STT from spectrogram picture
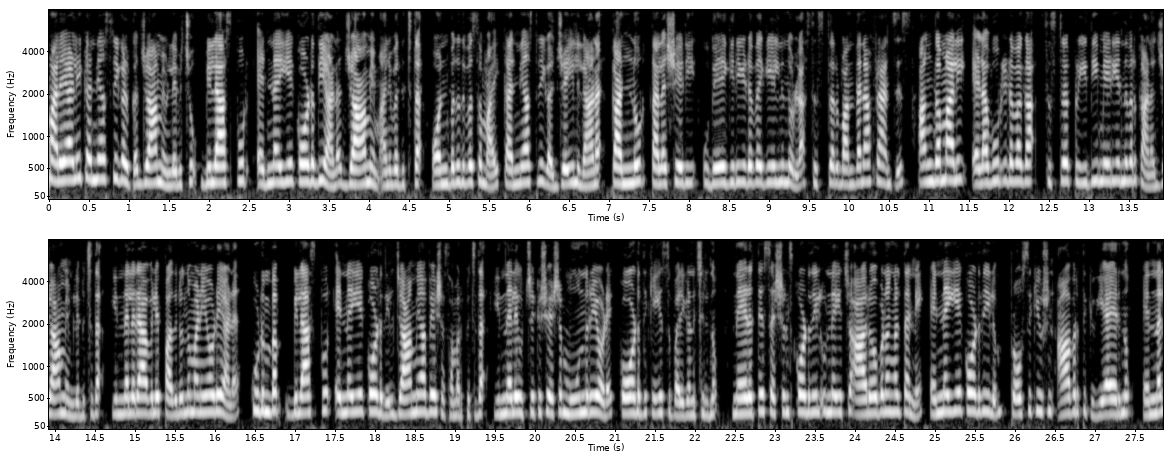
മലയാളി കന്യാസ്ത്രീകൾക്ക് ജാമ്യം ലഭിച്ചു. ബിലാസ്പൂർ എൻ ഐ എ കോടതിയാണ് ജാമ്യം അനുവദിച്ചത്. ഒൻപത് ദിവസമായി കന്യാസ്ത്രീകൾ ജയിലിലാണ്. കണ്ണൂർ തലശ്ശേരി ഉദയഗിരി ഇടവകയിൽ നിന്നുള്ള സിസ്റ്റർ വന്ദന ഫ്രാൻസിസ് അങ്കമാലി എളവൂർ ഇടവക സിസ്റ്റർ പ്രീതി മേരി എന്നിവർക്കാണ് ജാമ്യം ലഭിച്ചത്. ഇന്നലെ രാവിലെ പതിനൊന്ന് മണിയോടെയാണ് കുടുംബം ബിലാസ്പൂർ എൻ ഐ എ കോടതിയിൽ ജാമ്യാപേക്ഷ സമർപ്പിച്ചത്. ഇന്നലെ ഉച്ചയ്ക്ക് ശേഷം മൂന്നരയോടെ കോടതി കേസ് പരിഗണിച്ചിരുന്നു. നേരത്തെ സെഷൻസ് കോടതിയിൽ ഉന്നയിച്ച ആരോപണങ്ങൾ തന്നെ എൻ ഐ എ കോടതിയിലും പ്രോസിക്യൂഷൻ ആവർത്തിക്കുകയായിരുന്നു. എന്നാൽ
